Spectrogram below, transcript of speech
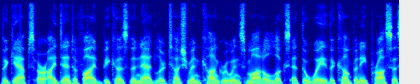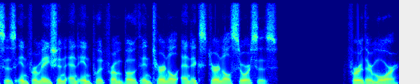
The gaps are identified because the Nadler-Tushman congruence model looks at the way the company processes information and input from both internal and external sources. Furthermore,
